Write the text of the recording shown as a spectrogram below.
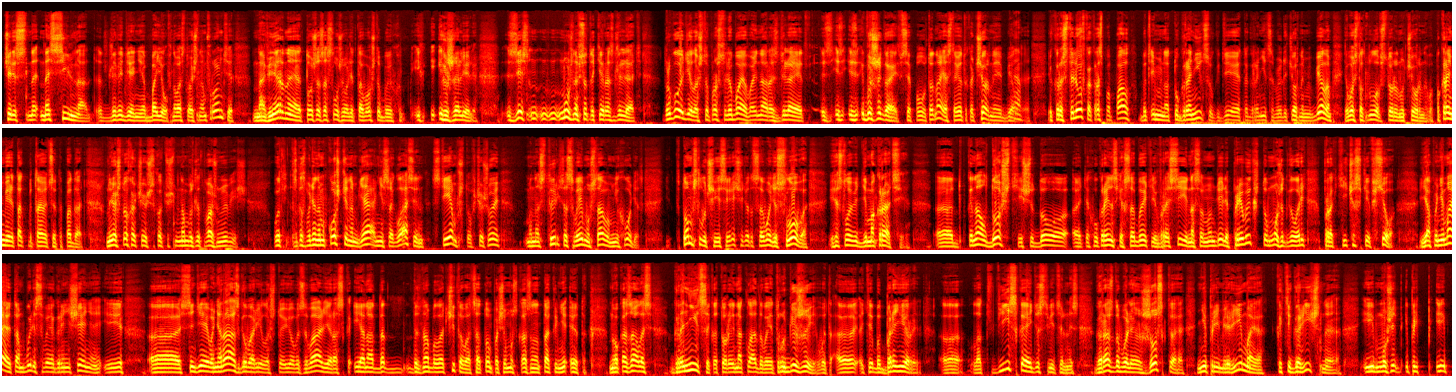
через насильно для ведения боев на Восточном фронте, наверное, тоже заслуживали того, чтобы их, их, их жалели. Здесь нужно все-таки разделять. Другое дело, что просто любая война разделяет и, и, и выжигает все полутона, и остается только черное и белое. Да. И Коростылев как раз попал вот именно ту границу, где эта граница между черным и белым его столкнула в сторону черного. По крайней мере, так пытаются это подать. Но я что хочу еще сказать, очень, на мой взгляд, важную вещь. Вот с господином Кошкиным я не согласен с тем, что в чужой монастырь со своим уставом не ходит. В том случае, если речь идет о свободе слова и о слове демократии. Э, канал «Дождь» еще до этих украинских событий в России на самом деле привык, что может говорить практически все. Я понимаю, там были свои ограничения, и э, Синдеева не раз говорила, что ее вызывали, и она должна была отчитываться о том, почему сказано так и не это. Но оказалось, границы, которые накладывает рубежи, вот э, эти барьеры, э, латвийская действительность гораздо более жесткая, непримиримая, категоричная и может и, и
